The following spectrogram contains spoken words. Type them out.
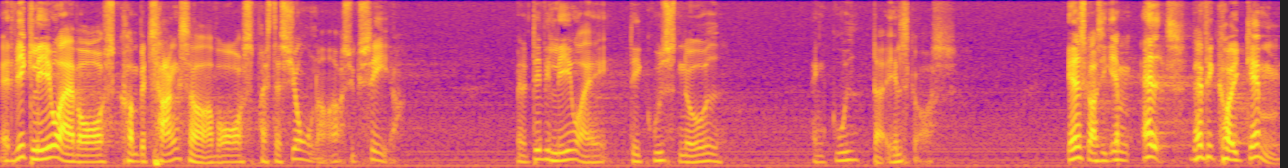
At vi ikke lever af vores kompetencer og vores præstationer og succeser. Men at det, vi lever af, det er Guds nåde. En Gud, der elsker os. Elsker os igennem alt, hvad vi går igennem.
